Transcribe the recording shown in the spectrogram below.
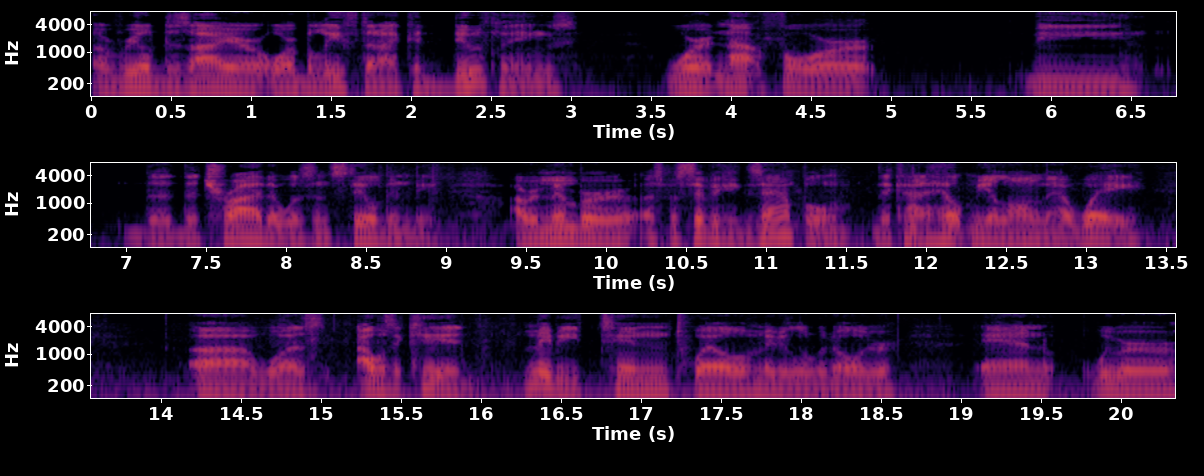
a real desire or belief that I could do things were it not for the the the try that was instilled in me. I remember a specific example that kind of helped me along that way uh, was I was a kid, maybe 10, 12, maybe a little bit older, and we were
